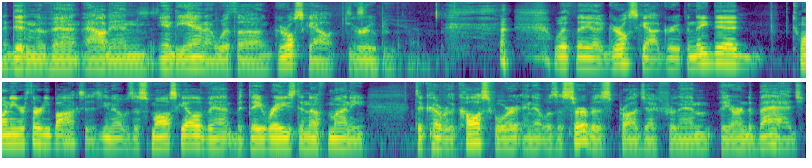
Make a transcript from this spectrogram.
I did an event out in Indiana with a Girl Scout group, with a, uh Girl Scout group, and they did twenty or thirty boxes. You know, it was a small scale event, but they raised enough money to cover the cost for it, and it was a service project for them. They earned a badge.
